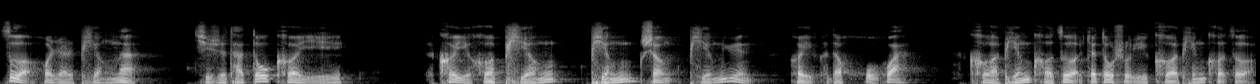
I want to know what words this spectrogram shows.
仄或者是平呢，其实它都可以可以和平平声平韵可以和它互换，可平可仄，这都属于可平可仄。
